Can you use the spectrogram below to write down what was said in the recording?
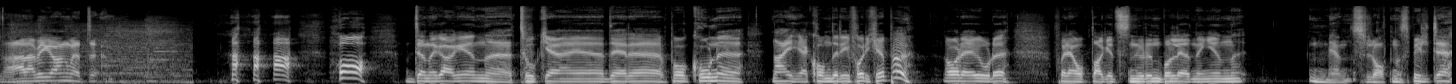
Der er vi i gang, vet du. Denne gangen eh, tok jeg dere på kornet. Nei, jeg kom dere i forkjøpet. Det var det jeg gjorde, for jeg oppdaget snurren på ledningen mens låten spilte.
